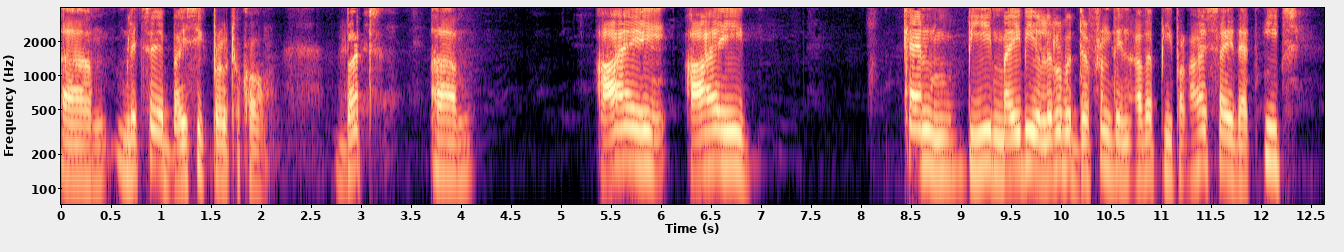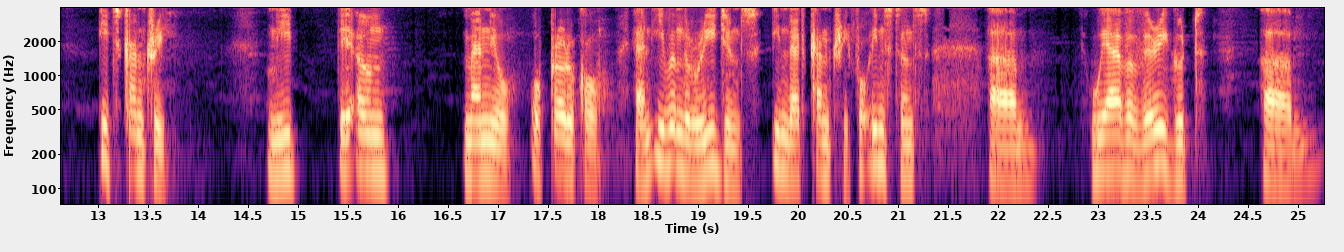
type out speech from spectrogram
um, let's say a basic protocol. But um, I, I can be maybe a little bit different than other people. I say that each each country need their own manual or protocol, and even the regions in that country. For instance, um, we have a very good, um,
